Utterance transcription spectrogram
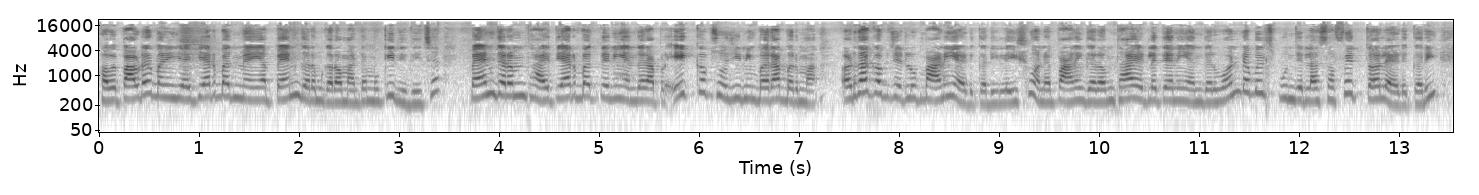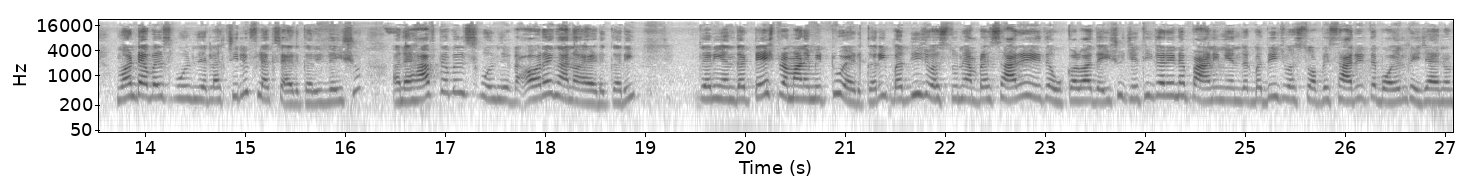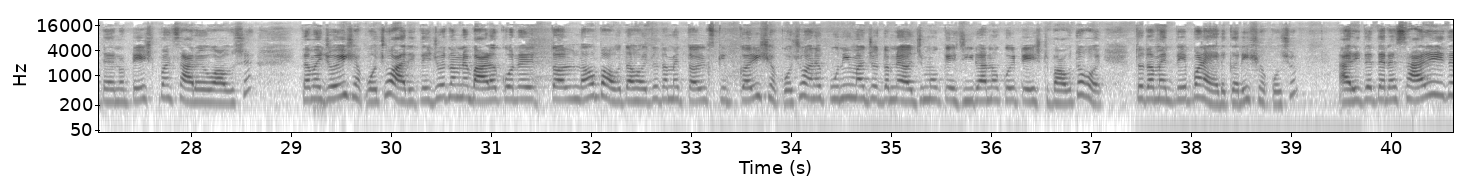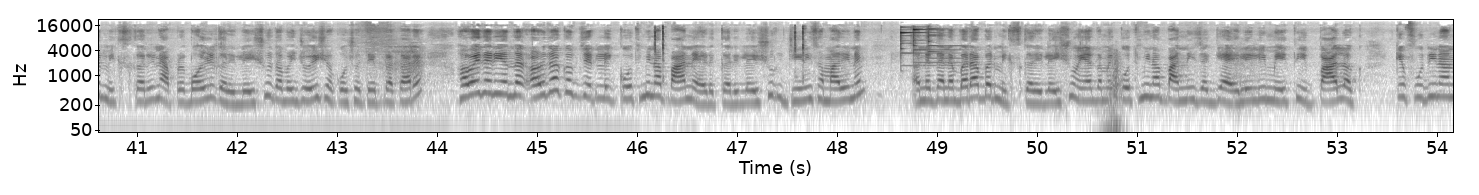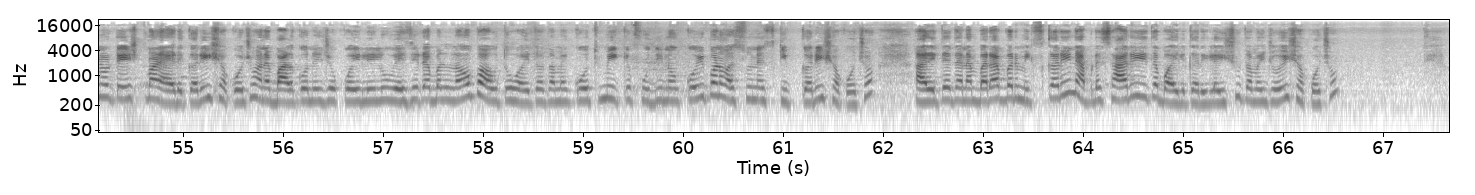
હવે પાવડર બની જાય ત્યારબાદ મેં અહીંયા પેન ગરમ કરવા માટે મૂકી દીધી છે. પેન ગરમ થાય ત્યારબાદ તેની અંદર આપણે એક કપ સોજીની બરાબરમાં અડધા કપ જેટલું પાણી એડ કરી લઈશું અને પાણી ગરમ થાય એટલે તેની અંદર વન ટેબલ સ્પૂન જેટલા સફેદ તલ એડ કરી વન ટેબલ સ્પૂન જેટલા ચીલી ફ્લેક્સ એડ કરી લઈશું અને હાફ ટેબલ સ્પૂન જેટલા ઓરેગાનો એડ કરી તેની અંદર ટેસ્ટ પ્રમાણે મીઠું એડ કરી બધી જ વસ્તુને આપણે સારી રીતે ઉકળવા દઈશું. જેથી કરીને પાણીની અંદર બધી જ વસ્તુ આપણે સારી રીતે બોઇલ થઈ જાય એનો તેનો ટેસ્ટ પણ સારો એવો આવશે. તમે જોઈ શકો છો આ રીતે જો તમને બાળકોને તલ ન ભાવતા હોય તો તમે તલ સ્કીપ કરી શકો છો અને પૂરીમાં જો તમને અજમો કે જીરાનો કોઈ ટેસ્ટ ભાવતો હોય તો તમે તે પણ એડ કરી શકો છો. આ રીતે તેને સારી રીતે મિક્સ કરીને આપણે બોઇલ કરી લઈશું. તમે જોઈ શકો છો તે પ્રકારે. હવે તેની અંદર અડધા કપ જેટલી કોથમીના પાન એડ કરી લઈશું. ઝીણી સમારીને અને તેને બરાબર મિક્સ કરી લઈશું. અહીંયા તમે કોથમીના પાનની જગ્યાએ લીલી મેથી, પાલક કે ફુદીનાનો ટેસ્ટ પણ એડ કરી શકો છો. અને બાળકોને જો કોઈ લીલું વેજીટેબલ ન ભાવતું હોય તો તમે કોથમી કે ફુદીનો કોઈ પણ વસ્તુને સ્કીપ કરી શકો છો. આ રીતે તેને બરાબર મિક્સ કરીને આપણે સારી રીતે બોઇલ કરી લઈશું. તમે જોઈ શકો છો.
